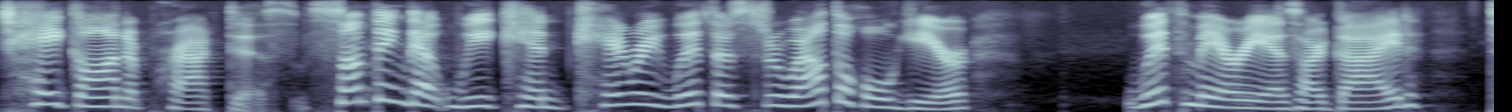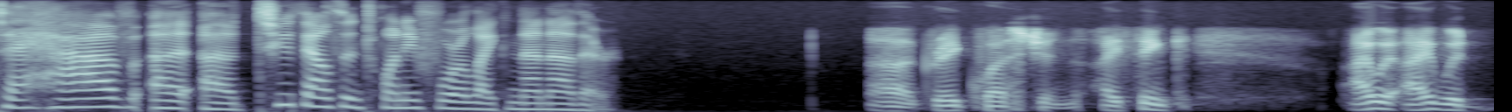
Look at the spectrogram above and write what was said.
take on a practice, something that we can carry with us throughout the whole year with Mary as our guide to have a, a 2024 like none other? Uh, great question. I think I would I would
